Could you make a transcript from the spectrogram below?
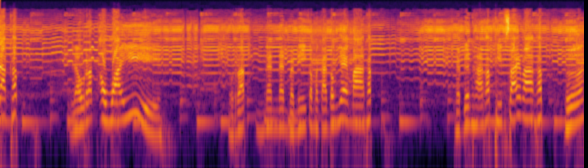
ดักครับ แล้วรัดเอาไว้ รัดแน่นๆ แบบนี้กรรมการต้องแยกมาครับแถบเดินหาครับทีบซ้ายมาครับ เหิน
